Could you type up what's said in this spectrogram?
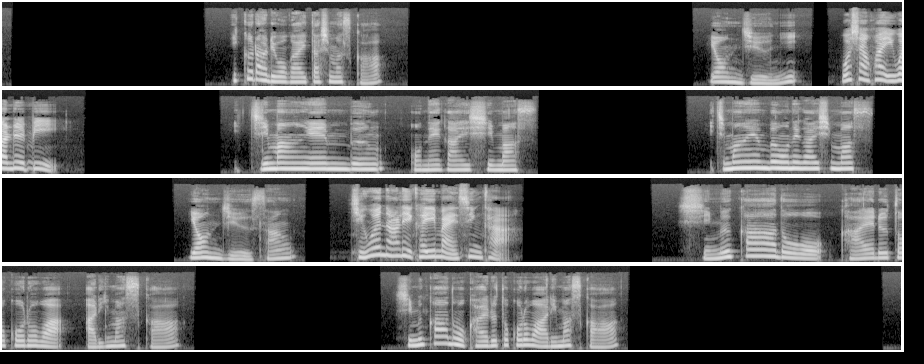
いくら両替いたしますか ?42 我想换一万日币。1万円分お願いします。1万円分お願いします。43请问哪里可以买信卡？SIM カードを買えるところはありますか ?SIM カードを買えるところはありますか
